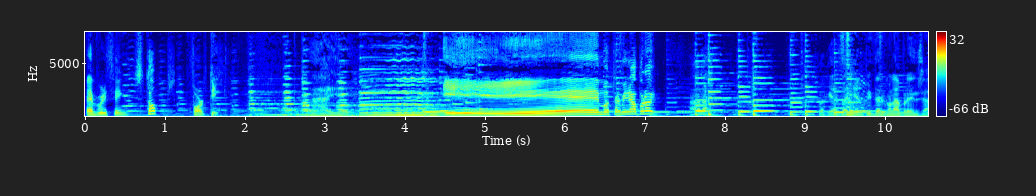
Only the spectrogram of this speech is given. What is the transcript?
Everything stops for tea. Ay. Y hemos terminado por hoy. Porque ya está aquí el Peter con la prensa.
